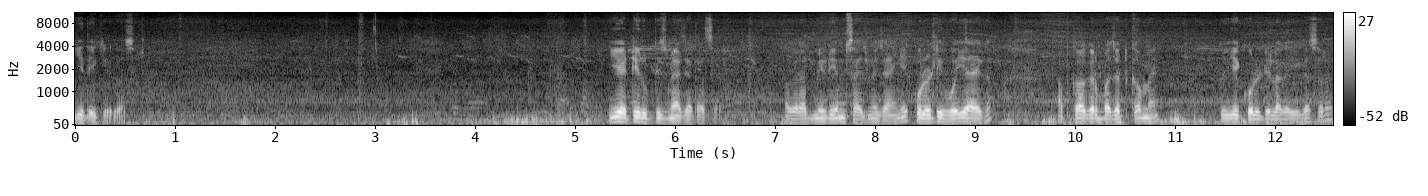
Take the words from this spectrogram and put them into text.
ये देखिएगा, सर। ये एटी रुपीज़ में आ जाता है, सर। अगर आप मीडियम साइज़ में जाएँगे क्वालिटी वही आएगा। आपका अगर बजट कम है तो ये क्वालिटी लगाइएगा, सर।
